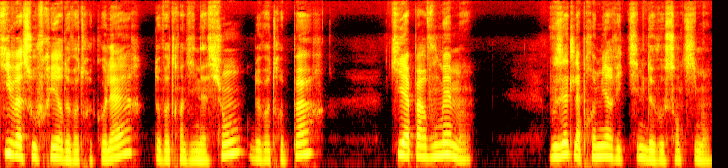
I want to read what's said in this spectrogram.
Qui va souffrir de votre colère, de votre indignation, de votre peur? Qui à part vous-même? Vous êtes la première victime de vos sentiments.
